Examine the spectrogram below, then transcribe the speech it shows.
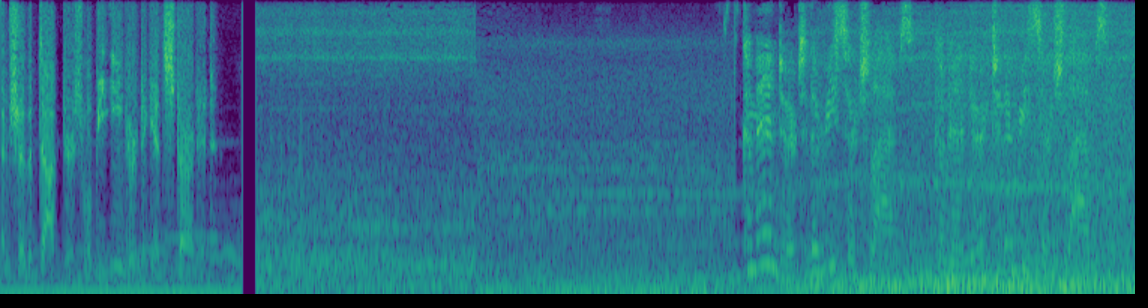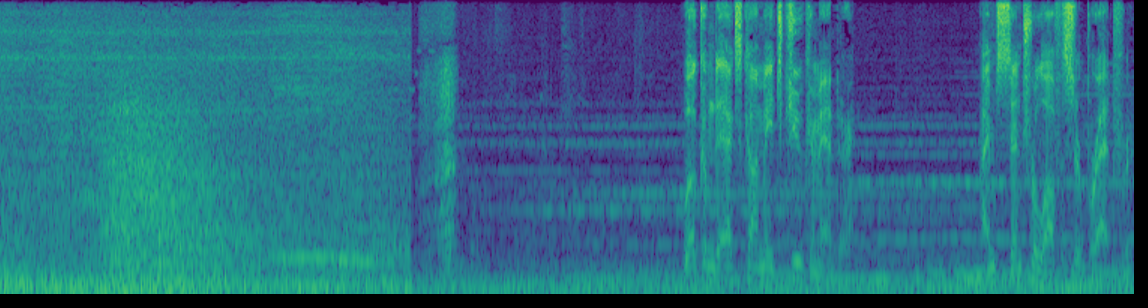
I'm sure the doctors will be eager to get started. Commander to the research labs. Commander to the research labs. Welcome to XCOM HQ, Commander. I'm Central Officer Bradford.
